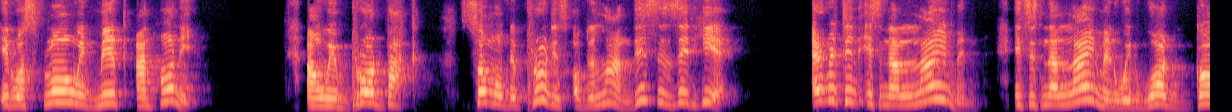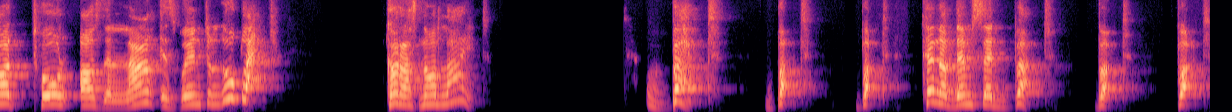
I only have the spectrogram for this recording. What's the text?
it was flowing with milk and honey. And we brought back some of the produce of the land. This is it here. Everything is in alignment. It is in alignment with what God told us the land is going to look like. God has not lied. But, but, but, 10 of them said, but, but, but.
